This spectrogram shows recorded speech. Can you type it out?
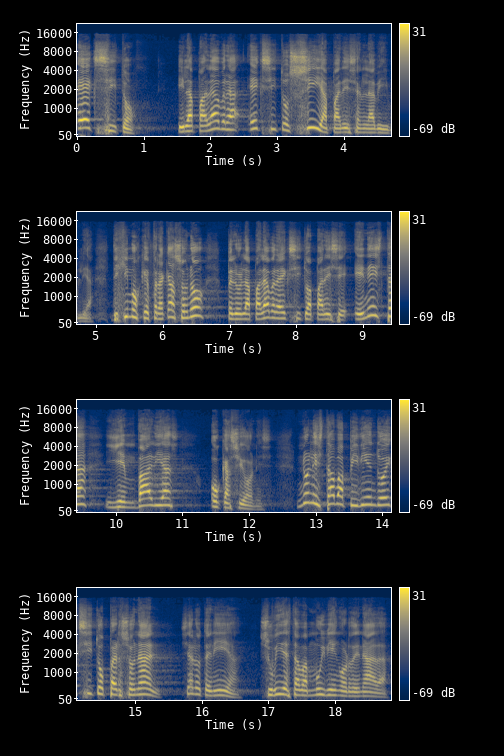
éxito. Y la palabra éxito sí aparece en la Biblia. Dijimos que fracaso no, pero la palabra éxito aparece en esta y en varias ocasiones. No le estaba pidiendo éxito personal, ya lo tenía. Su vida estaba muy bien ordenada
